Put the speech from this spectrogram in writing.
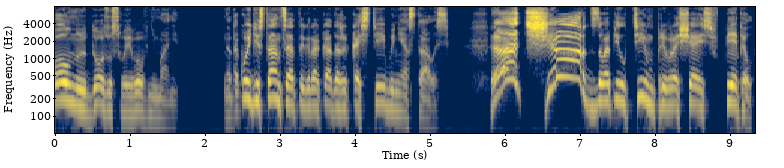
полную дозу своего внимания. На такой дистанции от игрока даже костей бы не осталось. «А, черт!» — завопил Тим, превращаясь в пепел.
